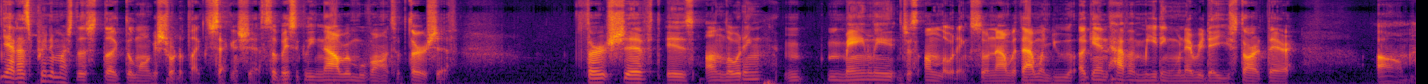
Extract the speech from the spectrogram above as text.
yeah, that's pretty much the like the longest short of like second shift. So basically, now we move on to third shift. Third shift is unloading mainly just unloading. So now with that one, you again have a meeting when every day you start there. Um,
